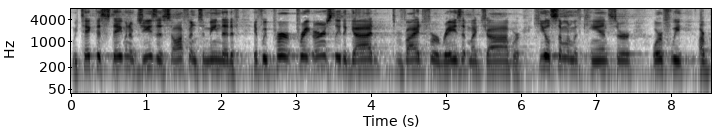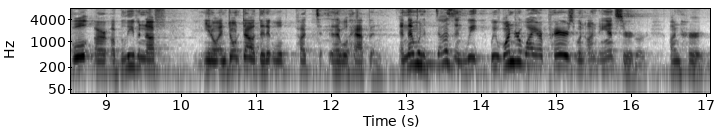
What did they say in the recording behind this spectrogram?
We take this statement of Jesus often to mean that if, if we pray earnestly to God to provide for a raise at my job or heal someone with cancer, or if we are, are, are believe enough you know, and don't doubt that it will, that will happen. And then when it doesn't, we, we wonder why our prayers went unanswered or unheard?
